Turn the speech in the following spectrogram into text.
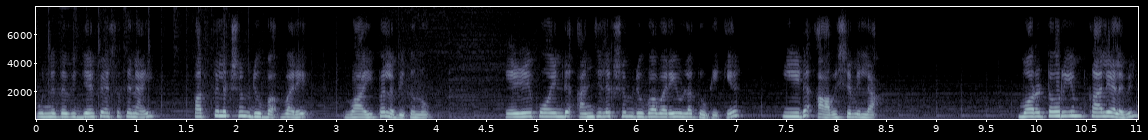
ഉന്നത വിദ്യാഭ്യാസത്തിനായി പത്ത് ലക്ഷം രൂപ വരെ വായ്പ ലഭിക്കുന്നു. ഏഴ് പോയിന്റ് അഞ്ച് ലക്ഷം രൂപ വരെയുള്ള തുകയ്ക്ക് ഈട് ആവശ്യമില്ല. മൊറട്ടോറിയം കാലയളവിൽ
